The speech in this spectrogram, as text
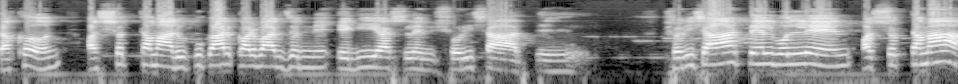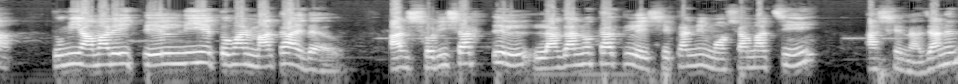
তখন অশ্বত্থামার উপকার করবার জন্য এগিয়ে আসলেন সরিষার তেল। সরিষার তেল বললেন, অশ্বত্থামা, তুমি আমার এই তেল নিয়ে তোমার মাথায় দাও। আর সরিষার তেল লাগানো থাকলে সেখানে মশা মাছি আসে না, জানেন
